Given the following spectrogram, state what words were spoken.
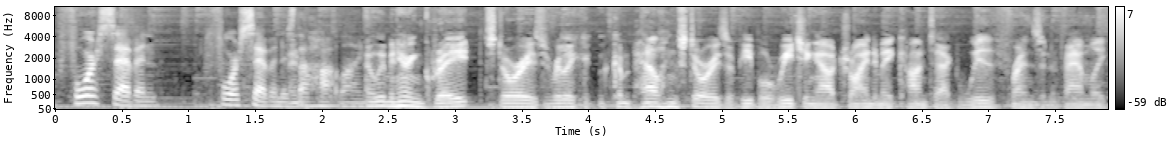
4747 is the hotline. And we've been hearing great stories, really c- compelling stories of people reaching out, trying to make contact with friends and family.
